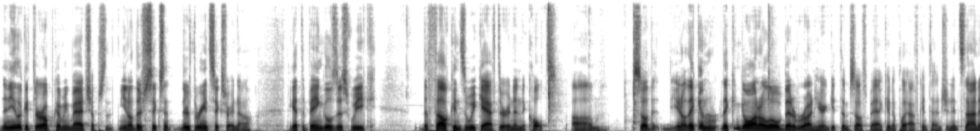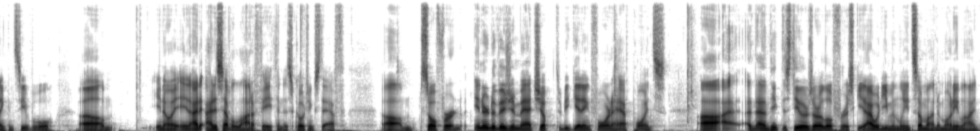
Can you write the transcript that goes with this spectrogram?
then you look at their upcoming matchups. You know they're six. And, they're three and six right now. They got the Bengals this week, the Falcons the week after, and then the Colts. Um, so that you know they can they can go on a little bit of a run here and get themselves back into playoff contention. It's not inconceivable. Um, you know, and I, I just have a lot of faith in this coaching staff. Um, so for an interdivision matchup to be getting four and a half points, uh, I, I think the Steelers are a little frisky. I would even lean some on the money line.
